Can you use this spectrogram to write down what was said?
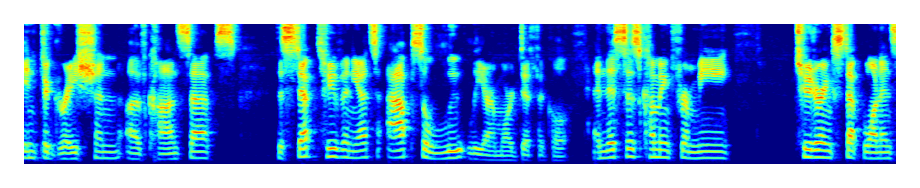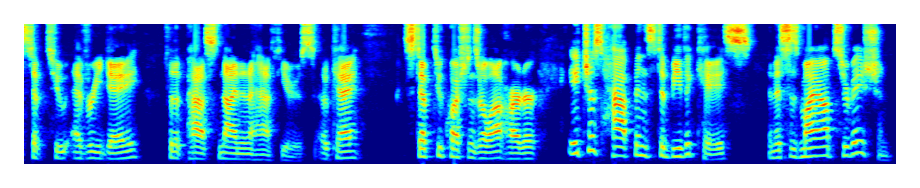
integration of concepts. The step two vignettes absolutely are more difficult. And this is coming from me tutoring step one and step two every day for the past nine and a half years, okay? Step two questions are a lot harder. It just happens to be the case, and this is my observation.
